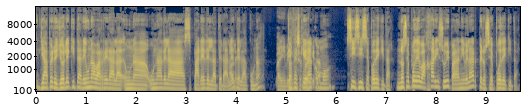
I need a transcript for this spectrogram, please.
Ya, pero yo le quitaré una barrera, a la- una, una de las paredes laterales Vale. de la cuna. Vale, bien, que Entonces queda como. Sí, sí, se puede quitar. No se puede bajar y subir para nivelar, pero se puede quitar.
